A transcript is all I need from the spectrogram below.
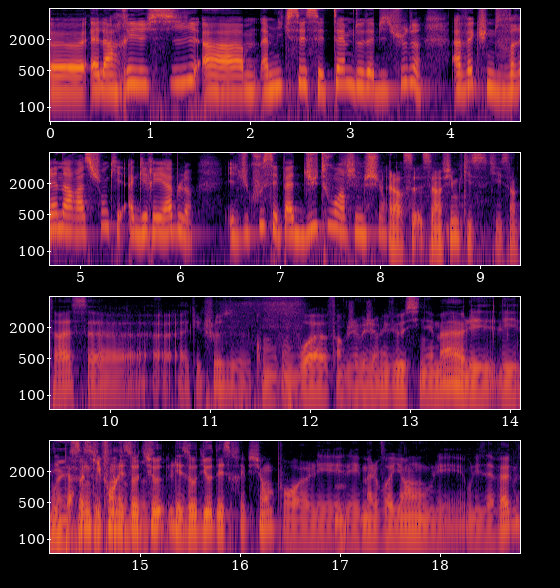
euh, elle a réussi à, à mixer ses thèmes de d'habitude avec une vraie narration qui est agréable. Et du coup, c'est pas du tout un film chiant. Alors, c'est un film qui, s'intéresse euh, à quelque chose qu'on qu'on voit, enfin que j'avais jamais vu au cinéma, les, Ouais, personnes qui font les audio, intéressant. les audio descriptions pour euh, les, Mm. les malvoyants ou les, ou les aveugles.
